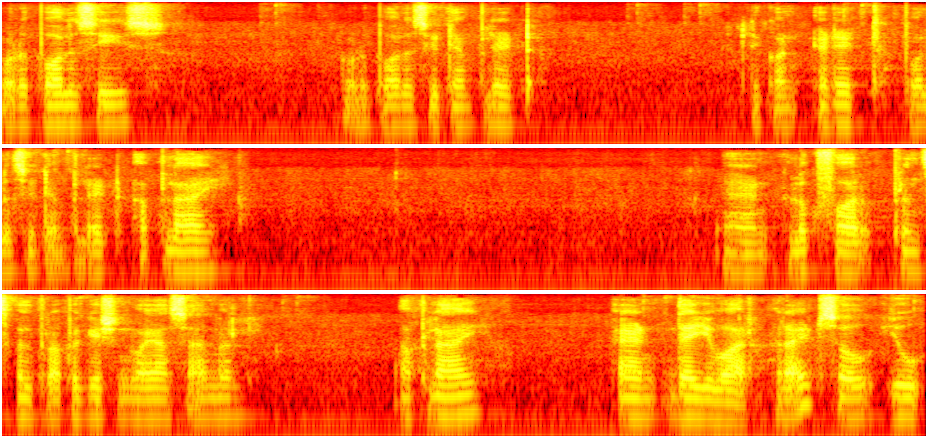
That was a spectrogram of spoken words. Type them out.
go to policies. Go to policy template. Click on edit policy template apply. And look for principal propagation via SAML apply and there you are right? So you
